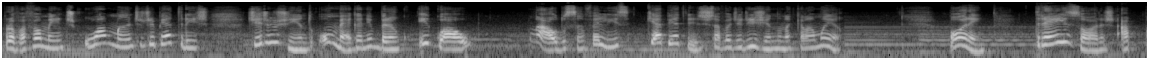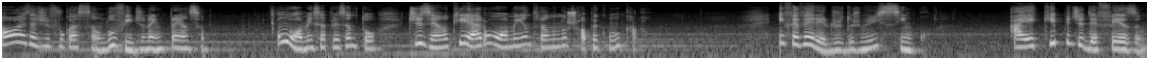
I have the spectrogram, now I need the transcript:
provavelmente o amante de Beatriz, dirigindo um Megane branco igual ao do Sanfelice que a Beatriz estava dirigindo naquela manhã. Porém, três horas após a divulgação do vídeo na imprensa, um homem se apresentou dizendo que era um homem entrando no shopping com um carro. Em fevereiro de 2005, a equipe de defesa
